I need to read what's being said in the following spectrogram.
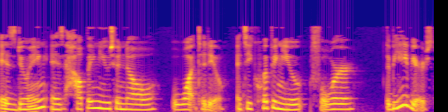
is doing is helping you to know what to do. It's equipping you for the behaviors.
